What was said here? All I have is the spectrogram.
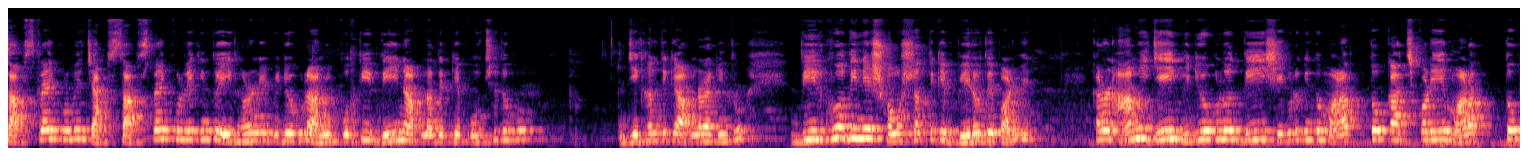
সাবস্ক্রাইব করবে সাবস্ক্রাইব করলে কিন্তু এই ধরনের ভিডিওগুলো আমি প্রতিদিন আপনাদেরকে পৌঁছে দেবো। যেখান থেকে আপনারা কিন্তু দীর্ঘদিনের সমস্যার থেকে বেরোতে পারবেন। কারণ আমি যেই ভিডিওগুলো দিই, সেগুলো কিন্তু মারাত্মক কাজ করে, মারাত্মক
